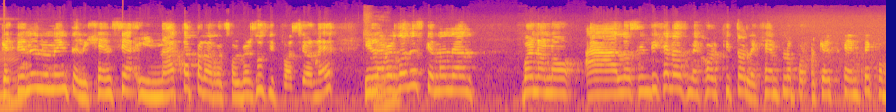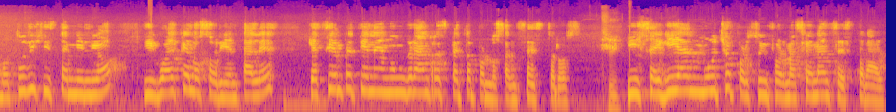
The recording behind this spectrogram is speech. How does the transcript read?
que tienen una inteligencia innata para resolver sus situaciones, y la verdad es que no le han bueno, no, a los indígenas mejor quito el ejemplo porque es gente, como tú dijiste, Emilio, igual que los orientales, que siempre tienen un gran respeto por los ancestros y seguían mucho por su información ancestral,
